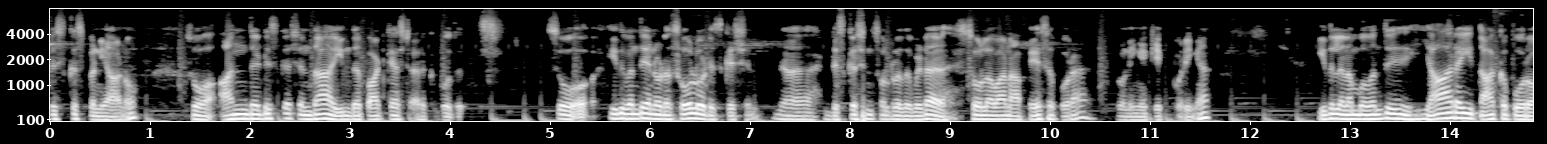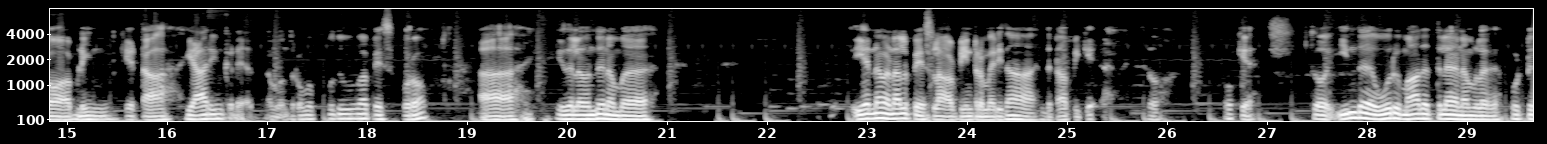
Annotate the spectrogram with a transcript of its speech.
டிஸ்கஸ் பண்ணி ஆனோம். ஸோ அந்த டிஸ்கஷன் தான் இந்த பாட்காஸ்ட்டாக இருக்க போகுது. ஸோ இது வந்து என்னோடய சோலோ டிஸ்கஷன் டிஸ்கஷன் சொல்கிறத விட சோலோவாக நான் பேச போகிறேன் ஸோ நீங்கள் கேட்க போகிறீங்க இதில் நம்ம வந்து யாரை தாக்க போகிறோம் அப்படின்னு கேட்டால் யாரையும் கிடையாது. நம்ம வந்து ரொம்ப பொதுவாக பேச போகிறோம். இதில் வந்து நம்ம என்ன வேணாலும் பேசலாம் அப்படின்ற மாதிரி தான் இந்த டாப்பிக்கே ஸோ ஓகே ஸோ இந்த ஒரு மாதத்தில் நம்மளை போட்டு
